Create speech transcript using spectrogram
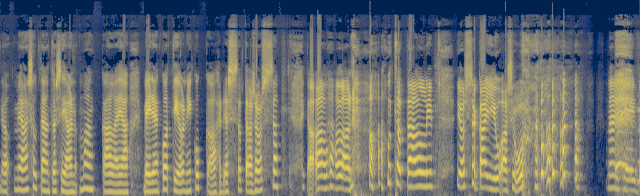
No me asutaan tosiaan Mankkaalla ja meidän koti on niin kuin kahdessa tasossa. Ja alhaalla on autotalli, jossa Kaiju asuu. Man cave.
